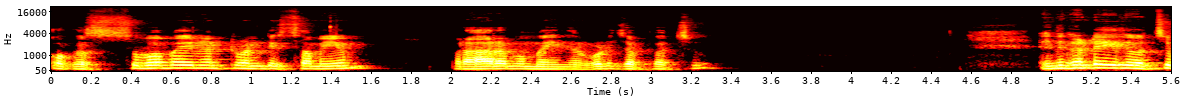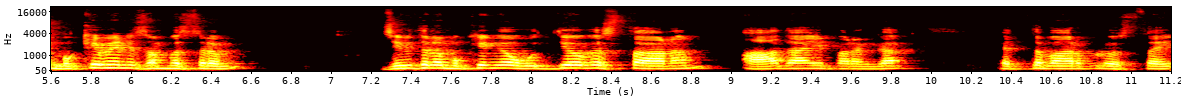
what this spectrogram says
ఒక శుభమైనటువంటి సమయం ప్రారంభమైందని కూడా చెప్పచ్చు. ఎందుకంటే ఇది వచ్చే ముఖ్యమైన సంవత్సరం. జీవితంలో ముఖ్యంగా ఉద్యోగ స్థానం ఆదాయపరంగా పెద్ద మార్పులు వస్తాయి.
